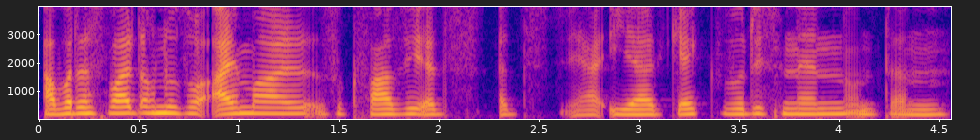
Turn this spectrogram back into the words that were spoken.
Aber das war halt auch nur so einmal, so quasi als, als ja, eher Gag würde ich es nennen und dann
